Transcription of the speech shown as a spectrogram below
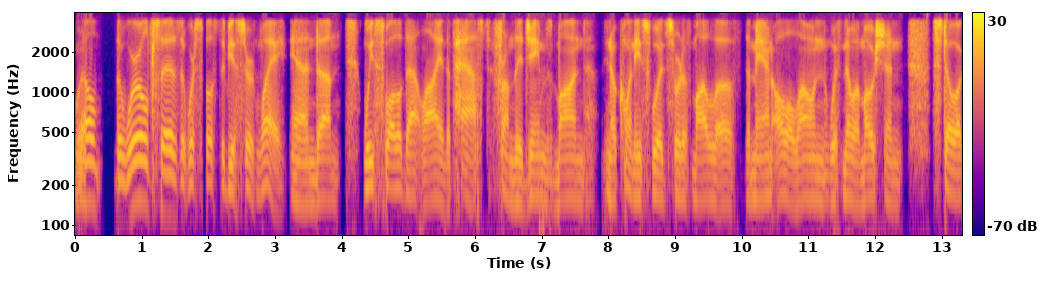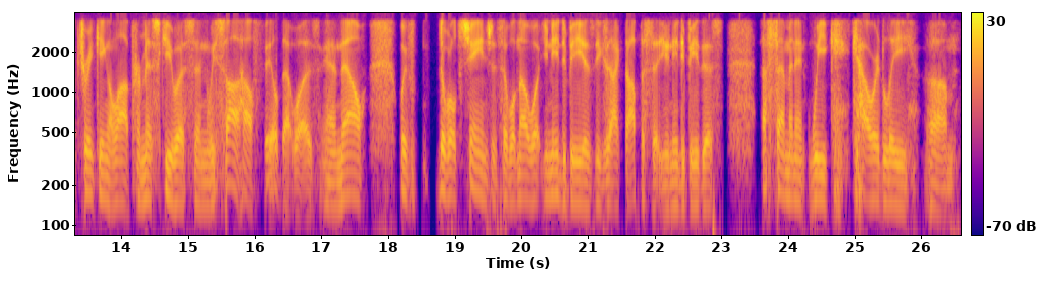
Well, the world says that we're supposed to be a certain way, and um, we swallowed that lie in the past from the James Bond, you know, Clint Eastwood sort of model of the man all alone with no emotion, stoic, drinking a lot, promiscuous, and we saw how failed that was. And now we've the world's changed and said, well, no, what you need to be is the exact opposite. You need to be this effeminate, weak, cowardly. Um,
